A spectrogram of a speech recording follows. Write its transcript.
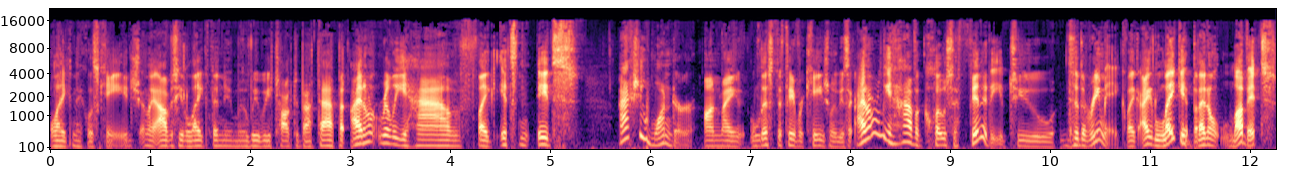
like Nicolas Cage, and I obviously like the new movie. We talked about that, but I don't really have like it's it's. I actually wonder on my list of favorite Cage movies. Like I don't really have a close affinity to to the remake. Like I like it, but I don't love it.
